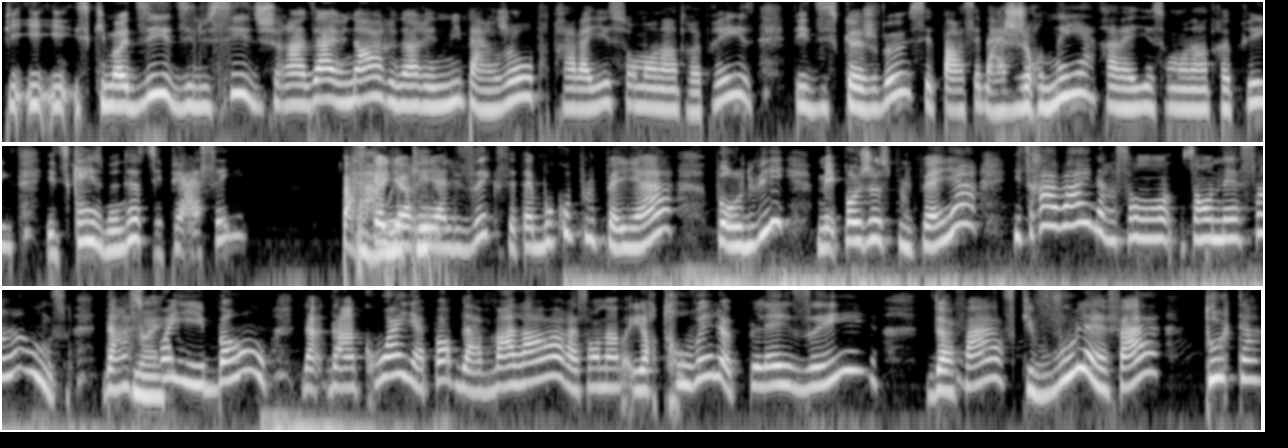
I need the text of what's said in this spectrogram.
Puis ce qu'il m'a dit, il dit Lucie, je suis rendue à une heure, une heure et demie par jour pour travailler sur mon entreprise. Puis il dit ce que je veux, c'est de passer ma journée à travailler sur mon entreprise. Il dit 15 minutes, c'est plus assez parce ah qu'il a réalisé que c'était beaucoup plus payant pour lui, mais pas juste plus payant. Il travaille dans son, son essence, dans ce quoi il est bon, dans, quoi il apporte de la valeur à son entreprise. Il a retrouvé le plaisir de faire ce qu'il voulait faire tout le temps.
